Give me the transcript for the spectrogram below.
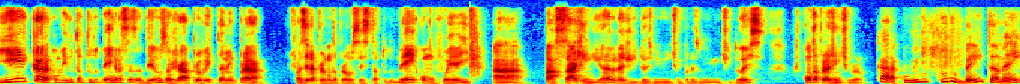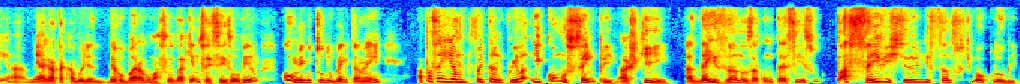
E, cara, comigo tá tudo bem, graças a Deus. Eu já aproveito também para fazer a pergunta para vocês se tá tudo bem, como foi aí a passagem de ano, né, de 2021 para 2022. Conta pra gente, Bruno. Cara, comigo tudo bem também. A minha gata acabou de derrubar algumas coisas aqui, não sei se vocês ouviram. Comigo tudo bem também. A passagem de ano foi tranquila e, como sempre, acho que há 10 anos acontece isso, passei vestido de Santos Futebol Clube.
